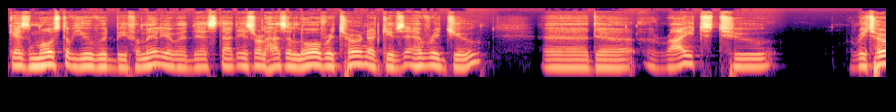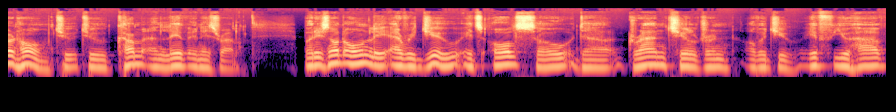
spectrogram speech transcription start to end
guess most of you would be familiar with this that Israel has a law of return that gives every Jew uh, the right to return home, to, to come and live in Israel. But it's not only every Jew, it's also the grandchildren of a Jew. If you have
